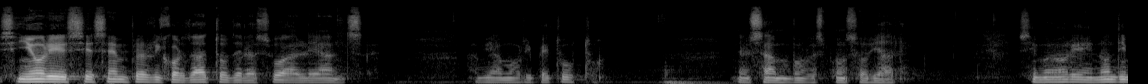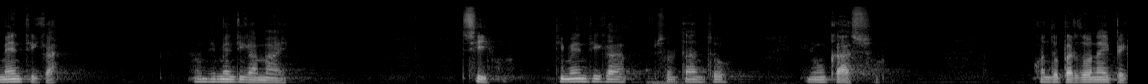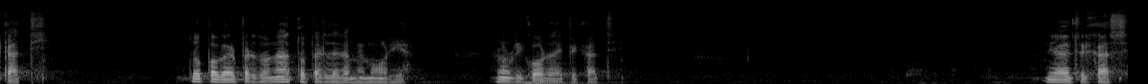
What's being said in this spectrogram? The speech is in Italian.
Il Signore si è sempre ricordato della sua alleanza. Abbiamo ripetuto nel Salmo responsoriale. Signore non dimentica, non dimentica mai. Sì, dimentica soltanto in un caso, quando perdona i peccati. Dopo aver perdonato perde la memoria, non ricorda i peccati. In altri casi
